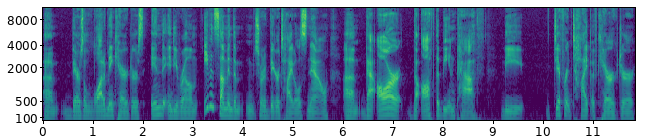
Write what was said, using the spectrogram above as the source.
um, there's a lot of main characters in the indie realm, even some in the sort of bigger titles now, um, that are the off the beaten path, the different type of character,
